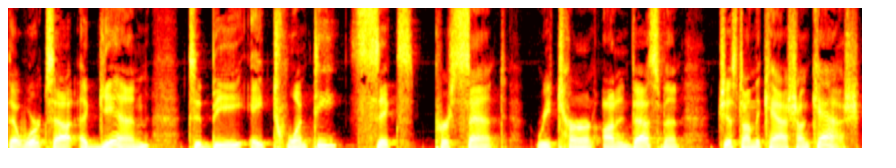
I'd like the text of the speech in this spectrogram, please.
that works out again to be a 26% return on investment just on the cash on cash.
